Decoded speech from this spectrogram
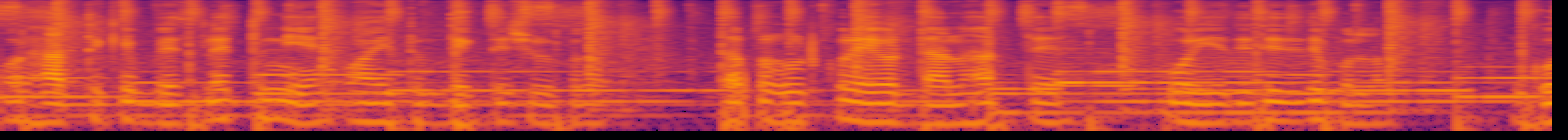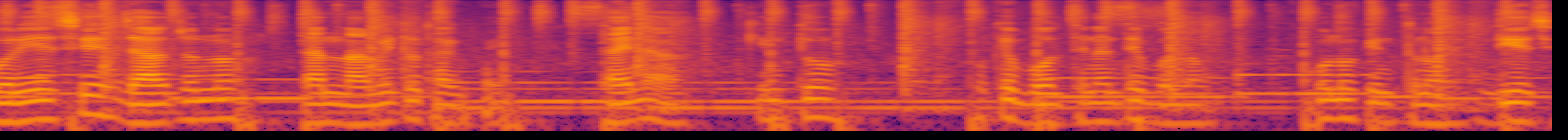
ওর হাত থেকে ব্রেসলেটটা নিয়ে অহেতুক দেখতে শুরু করলাম। তারপর হুট করে ওর ডান হাতে পরিয়ে দিতে দিতে বললাম, গড়িয়েছে, যার জন্য তার নামই তো থাকবে, তাই না? কিন্তু ওকে বলতে না দিয়ে বললাম কোনো কিন্তু নয়, দিয়েছি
